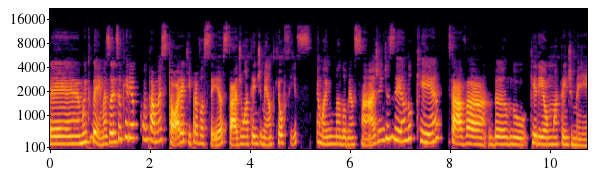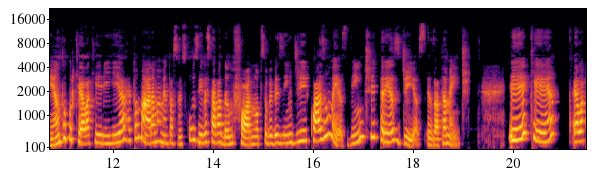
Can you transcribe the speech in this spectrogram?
É, muito bem, mas antes eu queria contar uma história aqui para vocês, tá? De um atendimento que eu fiz. Minha mãe me mandou mensagem dizendo que estava dando, queria um atendimento porque ela queria retomar a amamentação exclusiva, estava dando fórmula para seu bebezinho de quase um mês, 23 dias, exatamente. E que ela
